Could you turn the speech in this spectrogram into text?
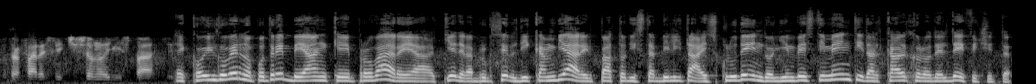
potrà fare se ci sono degli spazi. Ecco, il governo potrebbe anche provare a chiedere a Bruxelles di cambiare il patto di stabilità, escludendo gli investimenti dal calcolo del deficit.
